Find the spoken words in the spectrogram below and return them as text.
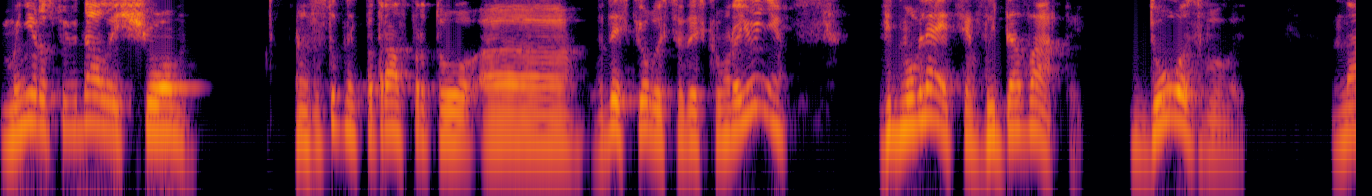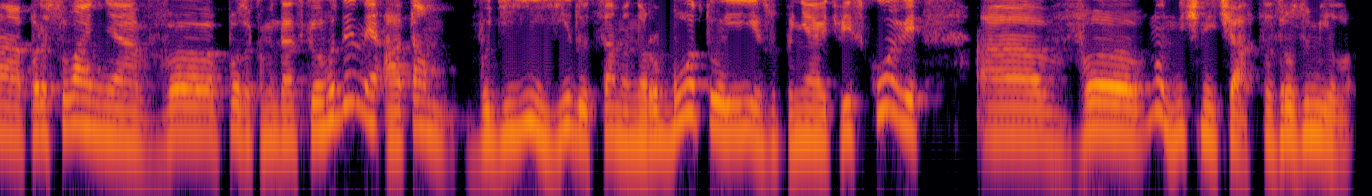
Мені розповідали, що заступник по транспорту е, в Одеській області, в Одеському районі, відмовляється видавати дозволи на пересування в позакомендантської години, а там водії їдуть саме на роботу і їх зупиняють військові в ну, нічний час, це зрозуміло.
